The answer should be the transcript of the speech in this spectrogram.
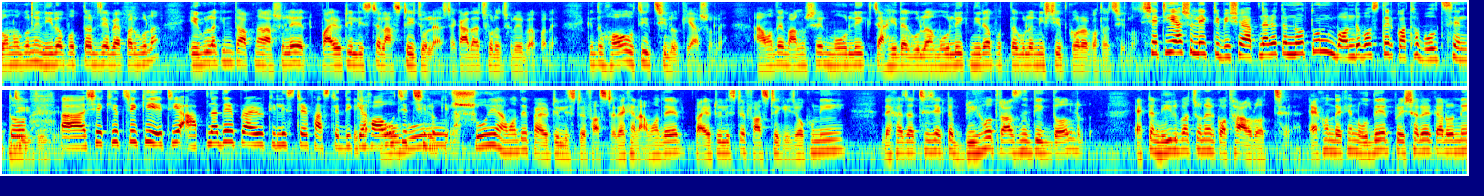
জনগণের নিরাপত্তার যে ব্যাপারগুলো এগুলা কিন্তু আপনার আসলে প্রায়োরিটি লিস্টে লাস্টেই চলে আসে কাদা ছোড়াছুড়ির ব্যাপারে। কিন্তু হওয়া উচিত ছিল কি আসলে? আমাদের মানুষের মৌলিক চাহিদাগুলো মৌলিক নিরাপত্তাগুলো নিশ্চিত করার কথা ছিল। সেটি আসলে একটি বিষয়। আপনারা তো নতুন বন্দোবস্তের কথা বলছেন তো সেক্ষেত্রে কি এটি আপনাদের প্রায়োরিটি লিস্টের ফার্স্টের দিকে হওয়া উচিত ছিল কিনা? অবশ্যই আমাদের প্রায়োরিটি লিস্টের ফার্স্টে দেখেন আমাদের প্রায়োরিটি লিস্টের ফার্স্টে কি? যখনই দেখা যাচ্ছে যে একটা বৃহৎ রাজনৈতিক দল একটা নির্বাচনের কথা আওড়াচ্ছে। এখন দেখেন ওদের প্রেশারের কারণে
